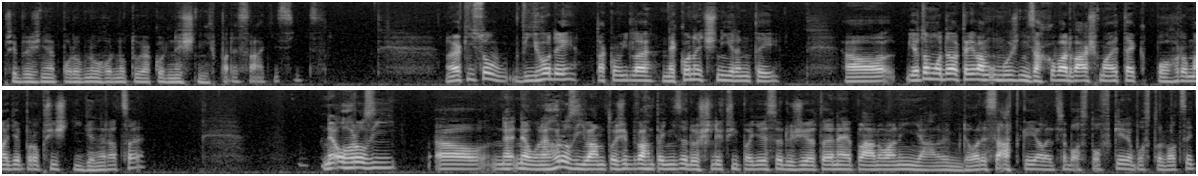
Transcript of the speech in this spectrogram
přibližně podobnou hodnotu jako dnešních 50 tisíc. No jaký jsou výhody takovýhle nekonečné renty? Je to model, který vám umožní zachovat váš majetek pohromadě pro příští generace. Neohrozí ne, ne, nehrozí vám to, že by vám peníze došly v případě, že se dožijete neplánovaný, já nevím, 90, ale třeba stovky nebo 120.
